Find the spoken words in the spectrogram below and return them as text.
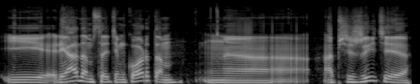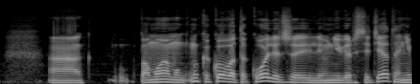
и рядом с этим кортом э, общежитие, по-моему, ну, какого-то колледжа или университета, не,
